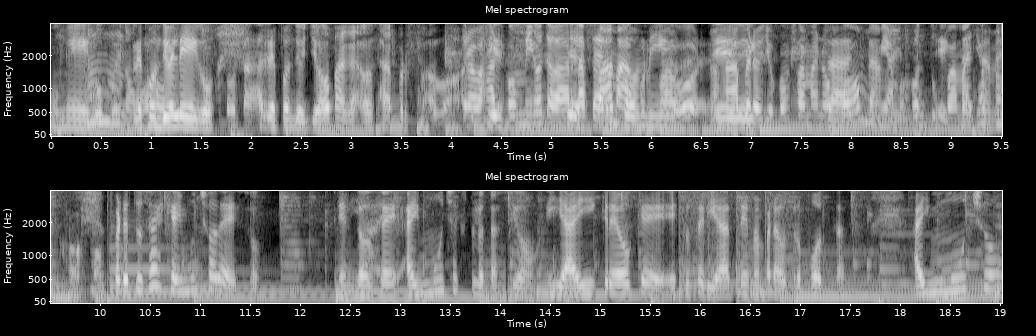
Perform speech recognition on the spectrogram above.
un ego, Mm, pues. no. Respondió el ego. Total. Respondió yo, paga, o sea, por favor. Trabajar conmigo te va a dar la fama, conmigo, por favor. Ajá, pero yo con fama no como, mi amor. Con tu fama yo no como. Pero tú sabes que hay mucho de eso. Sí Entonces hay mucha explotación y ahí creo que esto sería tema para otro podcast. Hay mucho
